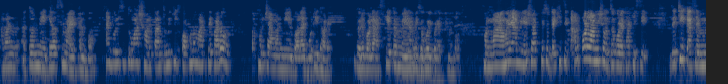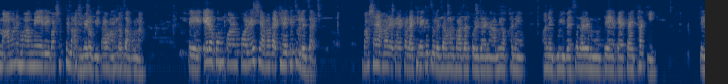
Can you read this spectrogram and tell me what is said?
আমার, তোর মেয়েকে হচ্ছে মারে ফেলব। আমি বলেছি, তোমার সন্তান, তুমি কি কখনো মারতে পারো? তখন সে আমার মেয়ের গলায় বটি ধরে। ধরে বলে, আজকে তোর মেয়ে, আমি জবই করে ফেলব। এখন মা হয়ে আমি এসব কিছু দেখেছি, তারপরেও আমি সহ্য করে থাকিছি যে, ঠিক আছে আমার মা মেয়ের এই বাসার থেকে লাশ বেরোবি, তাও আমরা যাব না। তে এরকম করার পরে সে আমার রেখে রেখে চলে যায়। বাসায় আমার একা একা রেখে রেখে চলে যায়, আমার বাজার করে যায় না, আমি ওখানে অনেকগুলি ব্যাচেলারের মধ্যে একা একাই থাকি। তে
